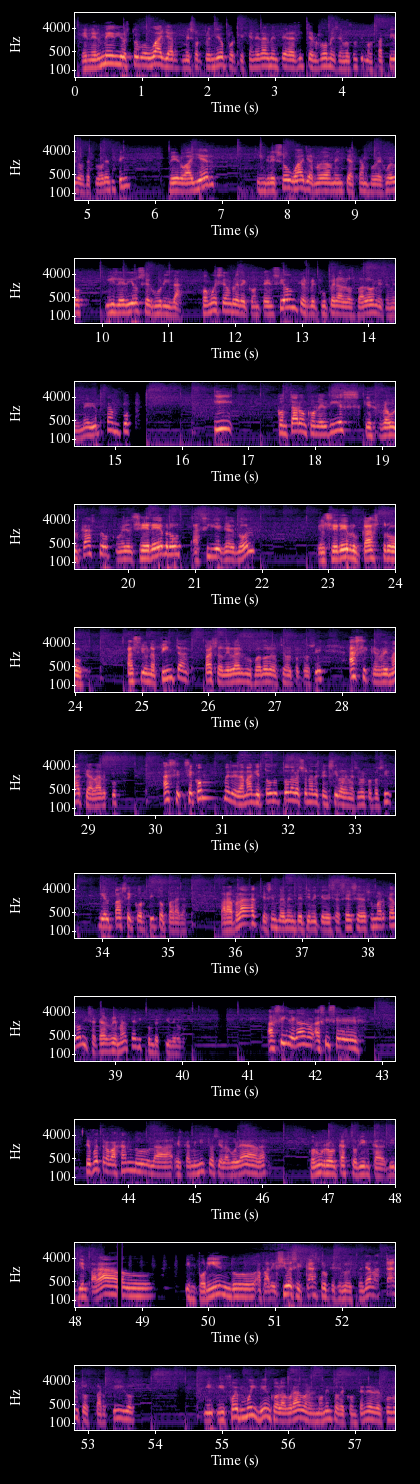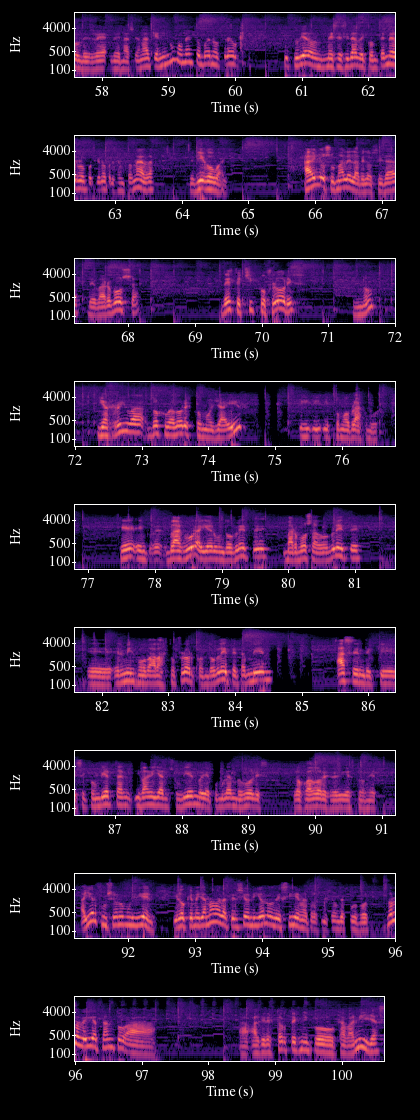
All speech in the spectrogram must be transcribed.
En el medio estuvo Guayar, me sorprendió porque generalmente era Richard Gómez en los últimos partidos de Florentín, pero ayer ingresó Guayar nuevamente al campo de juego y le dio seguridad, como ese hombre de contención que recupera los balones en el medio campo. Y contaron con el 10, que es Raúl Castro, con el cerebro, así llega el gol. El cerebro Castro hace una finta, pasa de largo un jugador de Nacional Potosí, hace que remate al arco, hace, se come de la mague todo, toda la zona defensiva de Nacional Potosí y el pase cortito para, para Black, que simplemente tiene que deshacerse de su marcador y sacar remate y convertir el gol. Así llegaron, así se, se fue trabajando el caminito hacia la goleada, con un rol Castro bien, bien parado, imponiendo, apareció ese Castro que se lo extrañaba tantos partidos, y, fue muy bien colaborado en el momento de contener el fútbol de, Nacional, que en ningún momento, bueno, creo que tuvieron necesidad de contenerlo porque no presentó nada, de Diego Guay. A ello sumarle la velocidad de Barbosa, de este chico Flores, ¿no? Y arriba dos jugadores como Jair y, como Blackburn. Que en, Blackburn ayer un doblete, Barbosa doblete, eh, el mismo Babasto Flor con doblete también, hacen de que se conviertan y vayan subiendo y acumulando goles los jugadores de Díaz Ayer funcionó muy bien y lo que me llamaba la atención, y yo lo decía en la transmisión de fútbol, no lo veía tanto a, al director técnico Cabanillas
